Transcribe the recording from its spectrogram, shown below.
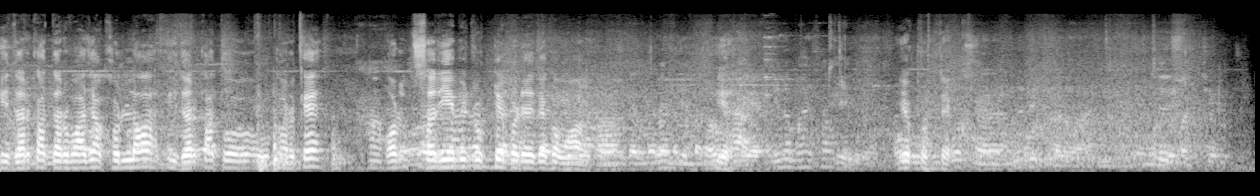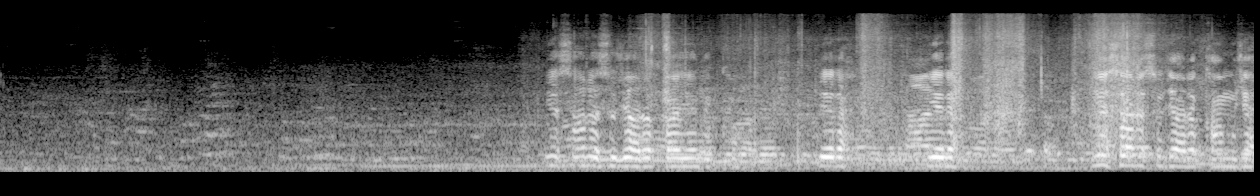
इधर का दरवाज़ा खुला, इधर का तो वो करके, और सरिये भी टूटे पड़े थे कमाल ये ये कुत्ते। ये सारा सुझा रखा है ये देखो। ये रहा ये रहा। ये सारा सुझा रखा मुझे।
